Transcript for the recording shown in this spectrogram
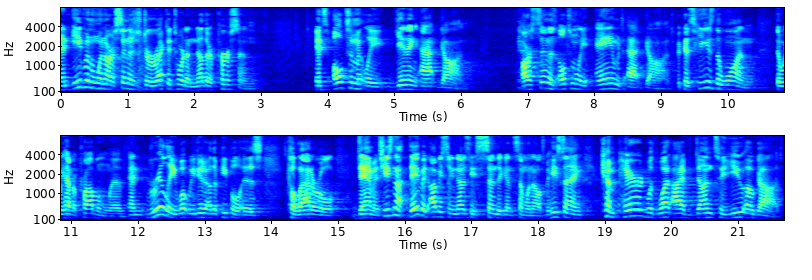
And even when our sin is directed toward another person, it's ultimately getting at God. Our sin is ultimately aimed at God because He's the one that we have a problem with. And really, what we do to other people is collateral damage. He's not, David obviously knows he's sinned against someone else, but he's saying, compared with what I've done to you, O God,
